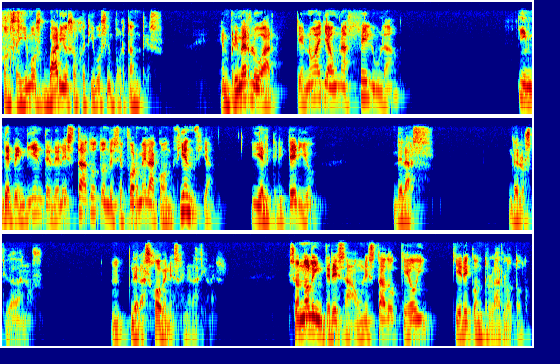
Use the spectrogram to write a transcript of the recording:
conseguimos varios objetivos importantes. En primer lugar, que no haya una célula independiente del Estado donde se forme la conciencia y el criterio de, las, de los ciudadanos, de las jóvenes generaciones. Eso no le interesa a un Estado que hoy quiere controlarlo todo.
